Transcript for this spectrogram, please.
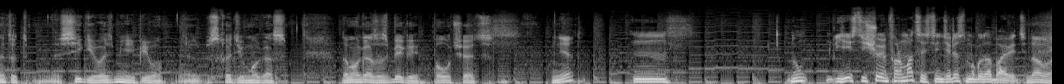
этот, Сиги, возьми и пиво, Э, сходи в магаз. До магаза сбегай, получается. Нет? М, Ну, есть еще информация, если интересно, могу добавить. Давай.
